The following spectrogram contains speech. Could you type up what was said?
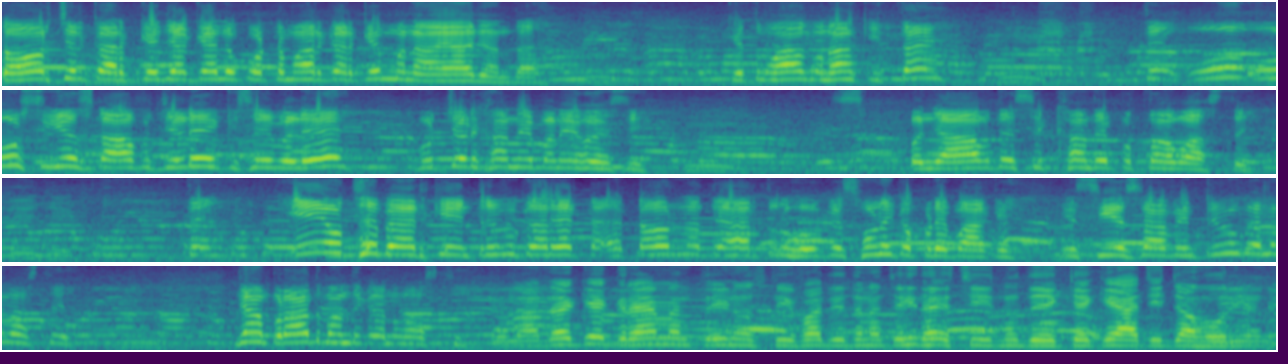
ਟੌਰਚਰ ਕਰਕੇ ਜਾਂ ਕਹਿ ਲਓ ਕੁੱਟਮਾਰ ਕਰਕੇ ਮਨਾਇਆ ਜਾਂਦਾ। ਕਿ ਤੂੰ ਆਹ ਗੁਨਾਹ ਕੀਤਾ ਹੈ? ਤੇ ਉਹ ਉਹ ਸੀਏ ਸਟਾਫ ਜਿਹੜੇ ਕਿਸੇ ਵੇਲੇ ਬੁੱਚੜਖਾਨੇ ਬਣੇ ਹੋਏ ਸੀ, ਪੰਜਾਬ ਦੇ ਸਿੱਖਾਂ ਦੇ ਪੁੱਤਾਂ ਵਾਸਤੇ। ਤੇ ਇਹ ਉੱਥੇ ਬੈਠ ਕੇ ਇੰਟਰਵਿਊ ਕਰ ਰਿਹਾ ਟੌਰ ਨਾਲ ਤਿਆਰ ਤੁਰ ਹੋ ਕੇ ਸੋਹਣੇ ਕੱਪੜੇ ਪਾ ਕੇ ਇਹ ਸੀਏ ਸਟਾਫ ਇੰਟਰਵਿਊ ਕਰਨ ਵਾਸਤੇ ਜਾਂ ਅਪਰਾਧ ਬੰਦ ਕਰਨ ਵਾਸਤੇ? ਲੱਗਦਾ ਕਿ ਗ੍ਰਹਿ ਮੰਤਰੀ ਨੂੰ ਅਸਤੀਫਾ ਦੇ ਦੇਣਾ ਚਾਹੀਦਾ ਇਸ ਚੀਜ਼ ਨੂੰ ਦੇਖ ਕੇ ਕਿ ਆ ਚੀਜ਼ਾਂ ਹੋ ਰਹੀਆਂ ਨੇ।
